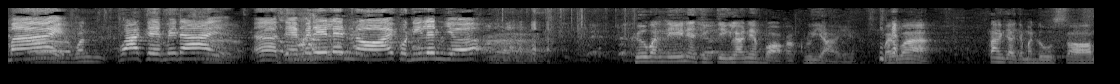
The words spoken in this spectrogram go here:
ไม่เออวันว่าเจมไม่ได้เออเจมไม่ได้เล่นน้อย คนนี้เล่นเยอะ เออคือวันนี้เนี่ยจริง ๆ แล้วเนี่ยบอกกับครูใหญ่ไว้ว่าตั้งใจจะมาดูซ้อม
